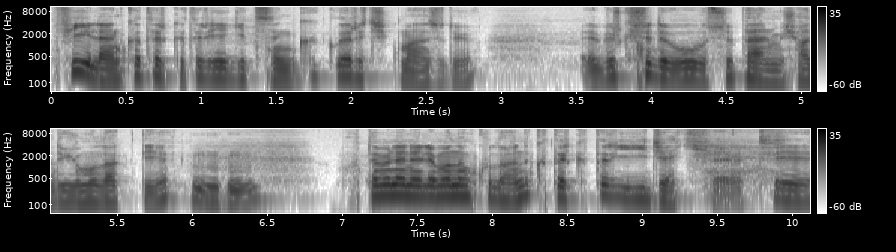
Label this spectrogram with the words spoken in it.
Fiilen kıtır kıtır ye gitsin gıkları çıkmaz diyor. Öbürküsü de o süpermiş hadi yumulak diye. Hı hı. Muhtemelen elemanın kulağını kıtır kıtır yiyecek. Evet. Ee,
